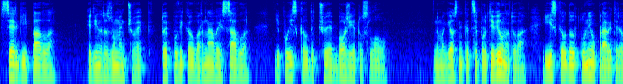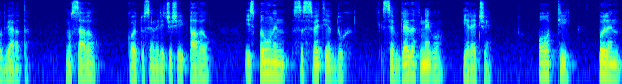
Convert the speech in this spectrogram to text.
Сергий Павла, един разумен човек. Той повикал Варнава и Савла и поискал да чуе Божието Слово. Но магиосникът се противил на това и искал да отклони управителя от вярата. Но Савел, който се наричаше и Павел, изпълнен със Светия Дух, се вгледа в него и рече О ти, пълен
